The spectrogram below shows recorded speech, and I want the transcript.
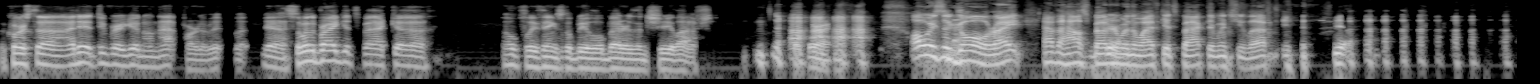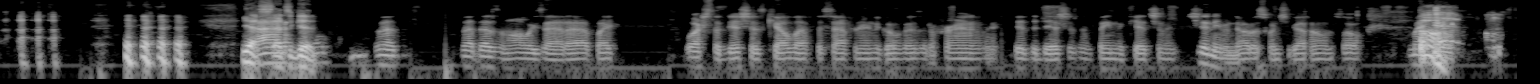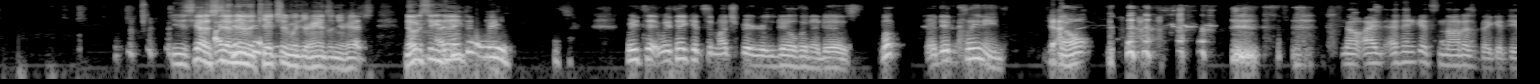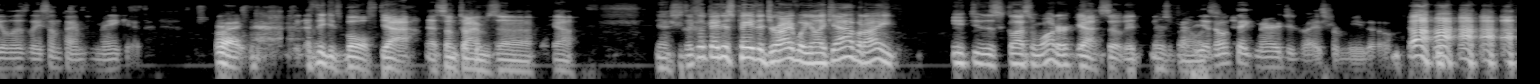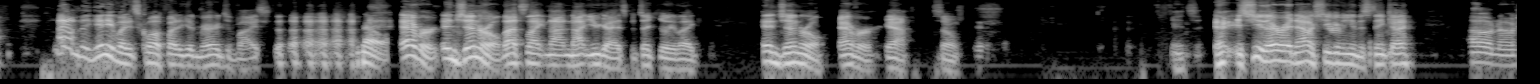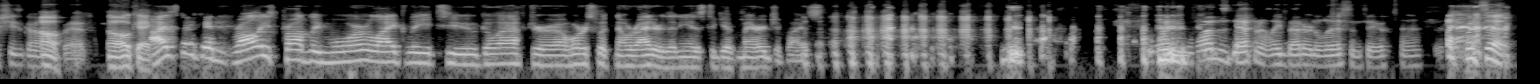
of course, uh, I didn't do very good on that part of it, but yeah. So when the bride gets back, uh, hopefully things will be a little better than she left. Always a goal, right? Have the house better yeah. when the wife gets back than when she left. yeah. yes, that's good. That, that doesn't always add up. I washed the dishes. Kel left this afternoon to go visit a friend, and I did the dishes and cleaned the kitchen, and she didn't even notice when she got home. So, might Oh. be- You just got to I stand there in the that- kitchen with your hands on your hips. Notice anything? I think anything? that we we think we think it's a much bigger deal than it is. Look, I did cleaning. Yeah. No, no, I, I think it's not as big a deal as they sometimes make it. right. I think it's both. Yeah. And sometimes, uh, yeah. Yeah. She's like, look, I just paid the driveway. You're like, yeah, but I eat you this glass of water. Yeah. So it, there's a balance. Yeah, don't take marriage advice from me though. I don't think anybody's qualified to get marriage advice No. ever in general. That's like not not you guys particularly, like in general ever. Yeah. So it's is she there right now? Is she giving you the stink eye? Oh no, she's gone Oh. to bed. Oh, okay. I was thinking Raleigh's probably more likely to go after a horse with no rider than he is to give marriage advice. One, one's definitely better to listen to. What's that?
